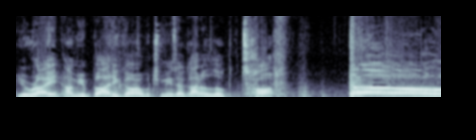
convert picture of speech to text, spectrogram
You're right. I'm your bodyguard, which means I gotta look tough. Oh!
